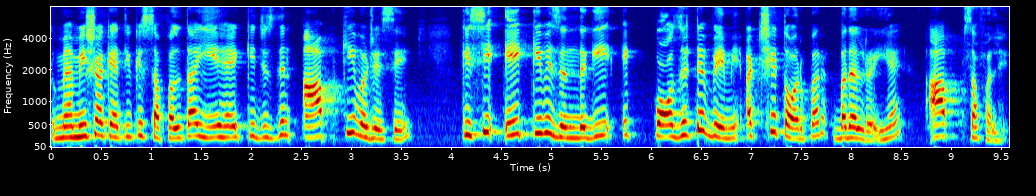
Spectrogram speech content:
तो मैं हमेशा कहती हूँ कि सफलता ये है कि जिस दिन आपकी वजह से किसी एक की भी ज़िंदगी एक पॉजिटिव वे में अच्छे तौर पर बदल रही है, आप सफल हैं।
